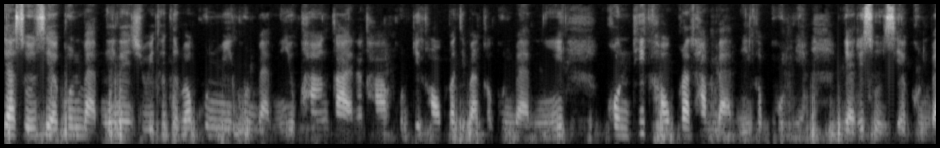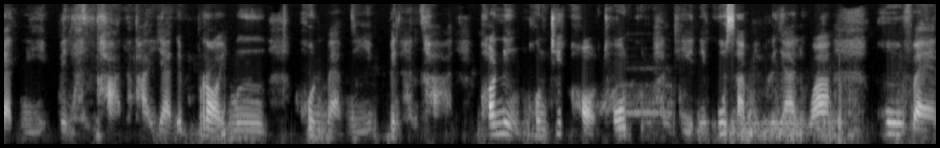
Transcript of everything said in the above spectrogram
อย่าสูญเสียคนแบบนี้ในชีวิต ถ้าเกิดว่าคุณมีคนแบบนี้อยู่ข้างกายนะคะ คนที่เขาปฏิบัติกับคุณแบบนี้ คนที่เขากระทำแบบนี้กับคุณเนี่ยอย่าได้สูญเสียคนแบบนี้เป็นอันขาดนะคะ อย่าได้ปล่อยมือคนแบบนี้เป็นอันขาด ข้อหนึ่งคนที่ขอโทษคุณทันทีในคู่สามีภรรยาหรือว่าคู่แฟน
